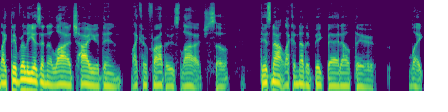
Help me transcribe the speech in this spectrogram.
like there really isn't a lodge higher than like her father's lodge. So there's not like another big bad out there like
